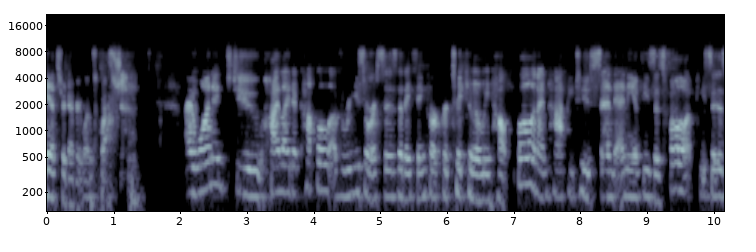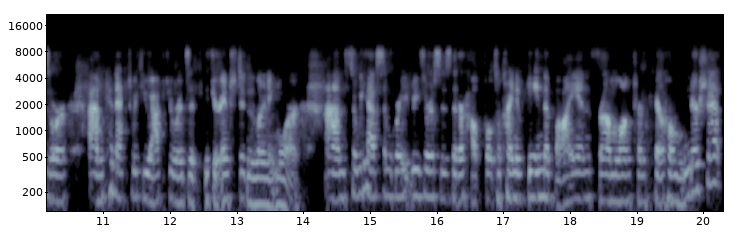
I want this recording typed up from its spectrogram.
answered everyone's question. I wanted to highlight a couple of resources that I think are particularly helpful, and I'm happy to send any of these as follow-up pieces or um, connect with you afterwards if, if, you're interested in learning more. Um, so we have some great resources that are helpful to kind of gain the buy-in from long-term care home leadership.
